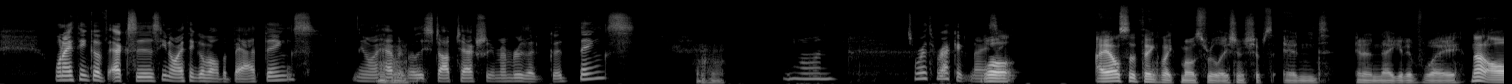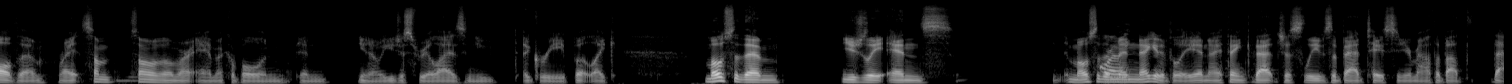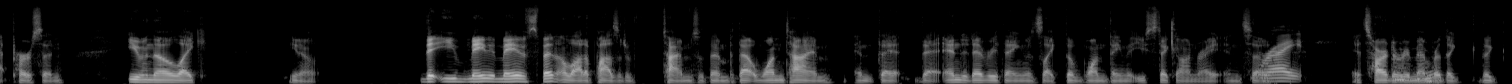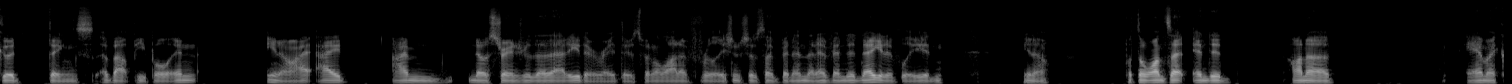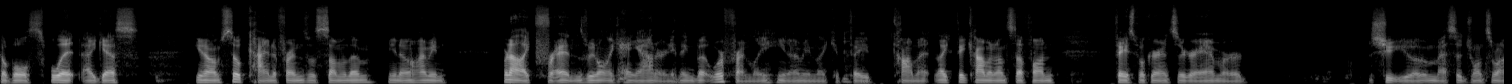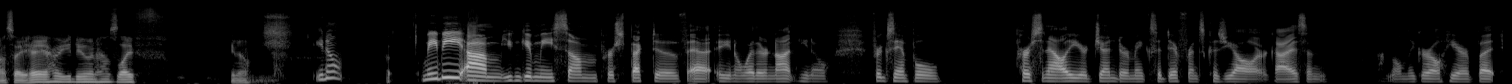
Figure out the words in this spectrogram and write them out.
when I think of exes, you know, I think of all the bad things. You know, I haven't Mhm. really stopped to actually remember the good things. Mhm. You know, it's worth recognizing. Well, I also think like most relationships end in a negative way. Not all of them, right? Some Mhm. some of them are amicable and and you know you just realize and you agree, but like most of them usually ends most of them Poorly. end negatively and i think that just leaves a bad taste in your mouth about that person even though like you know that you may may have spent a lot of positive times with them but that one time and that that ended everything was like the one thing that you stick on right and so right. it's hard to Mhm. remember the the good things about people and you know i i i'm no stranger to that either right there's been a lot of relationships i've been in that have ended negatively and you know but the ones that ended on a amicable split i guess you know i'm still kind of friends with some of them you know i mean we're not like friends we don't like hang out or anything but we're friendly you know i mean like if they comment like they comment on stuff on facebook or instagram or shoot you a message once in a while and say hey how you doing? How's life? You know? You know, maybe um you can give me some perspective at you know whether or not you know, for example, personality or gender makes a difference because y'all are guys and I'm the only girl here, but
